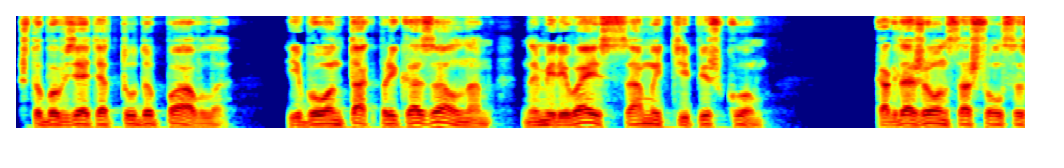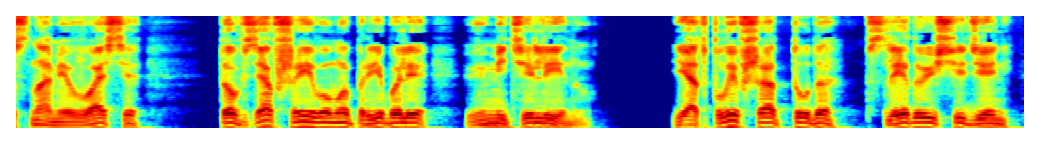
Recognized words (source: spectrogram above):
чтобы взять оттуда Павла, ибо он так приказал нам, намереваясь сам идти пешком. Когда же он сошелся с нами в Васе, то, взявши его, мы прибыли в Метелину. И, отплывши оттуда, в следующий день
